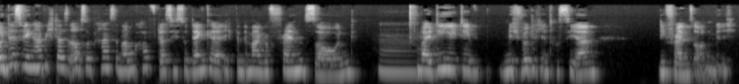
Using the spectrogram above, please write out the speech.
Und deswegen habe ich das auch so krass in meinem Kopf, dass ich so denke, ich bin immer gefriendzoned. Weil die, die mich wirklich interessieren, die friendzonen mich.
